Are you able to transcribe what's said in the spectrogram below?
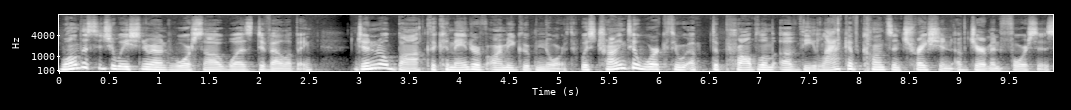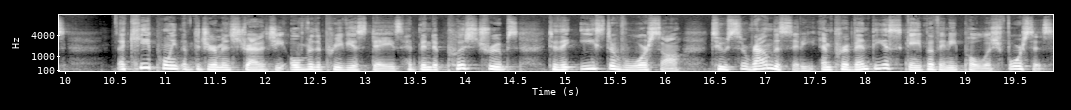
While the situation around Warsaw was developing, General Bock, the commander of Army Group North, was trying to work through the problem of the lack of concentration of German forces. A key point of the German strategy over the previous days had been to push troops to the east of Warsaw to surround the city and prevent the escape of any Polish forces.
